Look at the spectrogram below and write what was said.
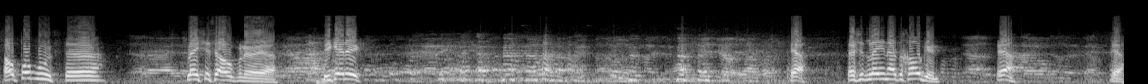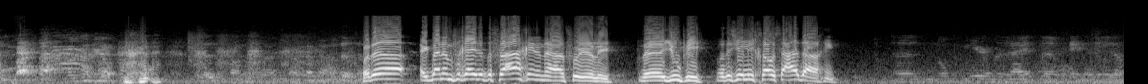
Oh, pophoed, de Ja, ja. flesjesopener, ja. Die ken ik. Ja, daar zit Lena toch ook in? Ja. Ja. Wat, eh, ik ben hem vergeten te vragen inderdaad voor jullie. De Joepie. Wat is jullie grootste uitdaging? Eh, nog meer bedrijven genereren.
